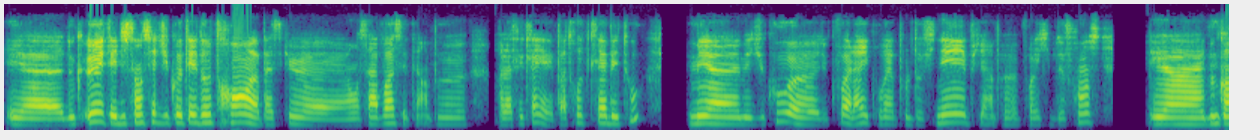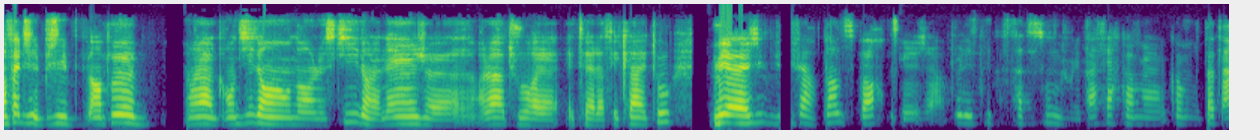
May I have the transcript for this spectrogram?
Et donc eux étaient licenciés du côté d'Autran parce que en Savoie c'était un peu, à la que là il y avait pas trop de clubs et tout. Mais mais du coup du coup voilà ils couraient pour le Dauphiné puis un peu pour l'équipe de France. Et donc en fait j'ai j'ai un peu voilà, grandi dans, dans le ski, dans la neige, euh, voilà, toujours été à la fécla et tout. Mais euh, j'ai voulu faire plein de sports parce que j'ai un peu l'esprit de tradition, donc je voulais pas faire comme euh, comme mon papa.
